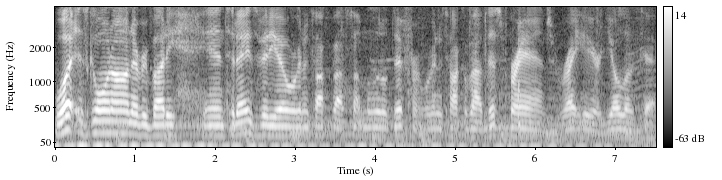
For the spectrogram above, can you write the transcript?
What is going on everybody? In today's video we're going to talk about something a little different. We're going to talk about this brand right here, YOLOtek.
